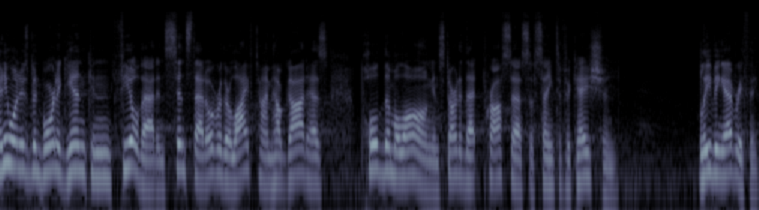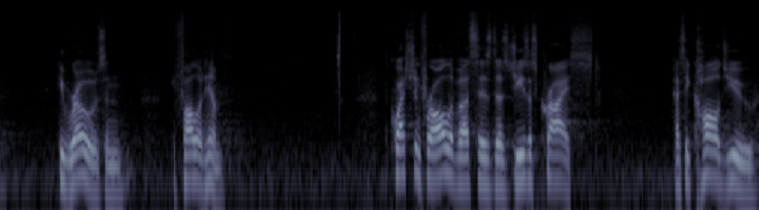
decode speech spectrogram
Anyone who's been born again can feel that and sense that over their lifetime, how God has pulled them along and started that process of sanctification. Leaving everything, he rose and he followed him. The question for all of us is Does Jesus Christ, has he called you?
